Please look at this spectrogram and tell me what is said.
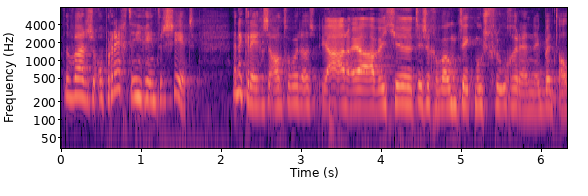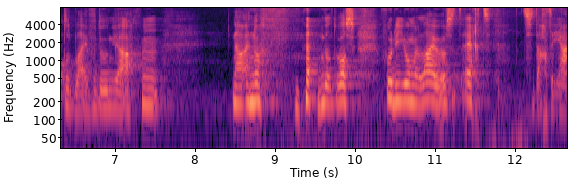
Daar waren ze oprecht in geïnteresseerd. En dan kregen ze antwoorden als, ja, nou ja, weet je, het is een gewoonte, ik moest vroeger en ik ben het altijd blijven doen, ja. hm. Nou, en dat, dat was voor die jonge lui was het echt, dat ze dachten, ja,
